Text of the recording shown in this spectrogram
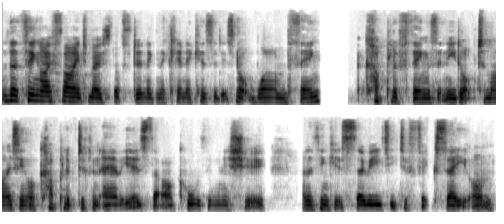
The thing I find most often in the clinic is that it's not one thing a couple of things that need optimizing or a couple of different areas that are causing an issue. And I think it's so easy to fixate on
